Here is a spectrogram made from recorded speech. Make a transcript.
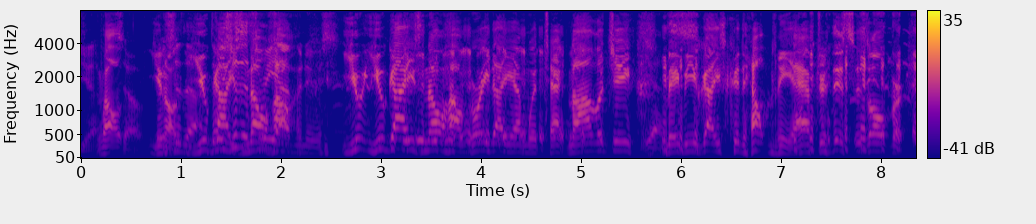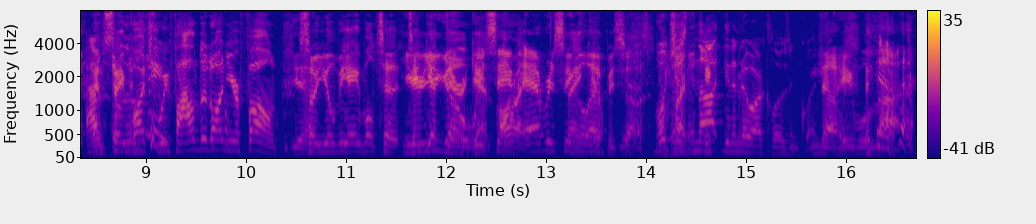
Yeah. Well, So, you know, the- you guys know how avenues. you you guys know how great I am with technology. Yes. Maybe you guys could help me after this is over and say, Absolutely. "Butch, we found it on your phone, Yeah. so you'll be able to, Here to get you go. there again." We save All right. every single Thank episode. Yes, Butch is not going to know our closing question. No, he will not.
